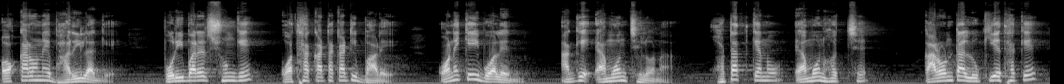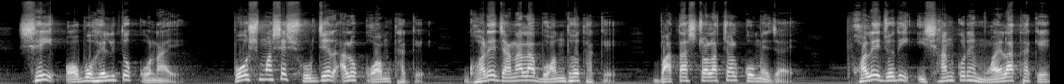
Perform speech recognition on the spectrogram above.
অকারণে ভারী লাগে। পরিবারের সঙ্গে কথা কাটাকাটি বাড়ে। অনেকেই বলেন, আগে এমন ছিল না। হঠাৎ কেন এমন হচ্ছে? কারণটা লুকিয়ে থাকে সেই অবহেলিত কোনায় পৌষ মাসে সূর্যের আলো কম থাকে, ঘরে জানালা বন্ধ থাকে, বাতাস চলাচল কমে যায়। ফলে যদি ঈশান করে ময়লা থাকে,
